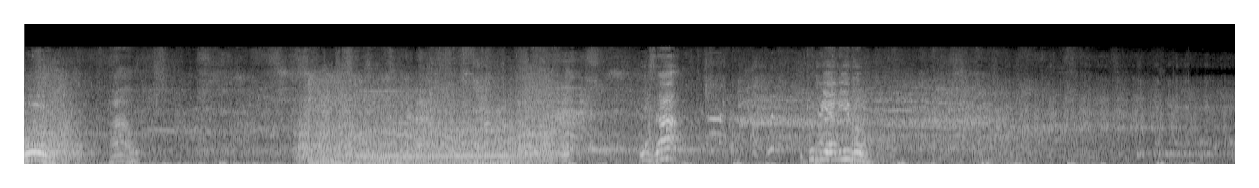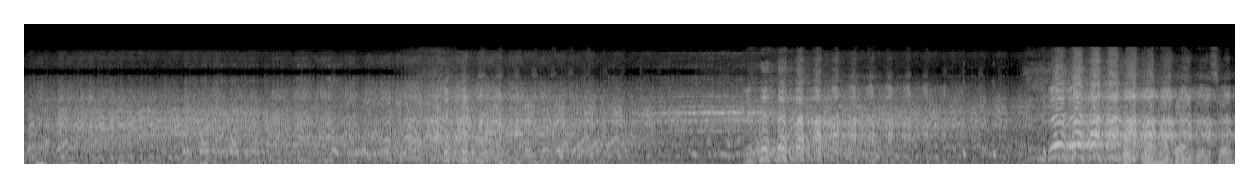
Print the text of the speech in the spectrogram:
Whoa! How? Who's that? It could be any of them. There's no happy endings here.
